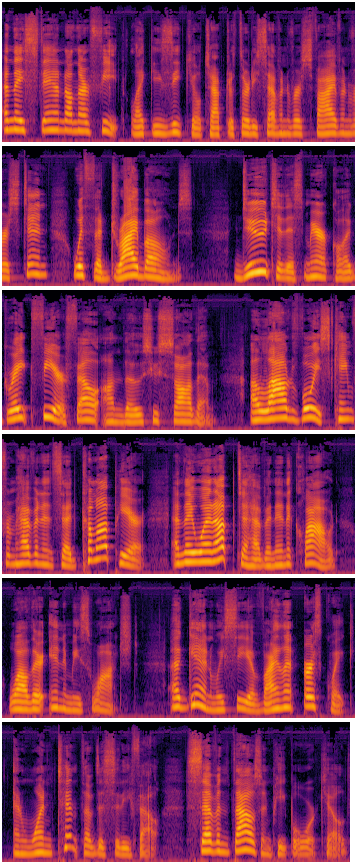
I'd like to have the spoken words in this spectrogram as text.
and they stand on their feet, like Ezekiel chapter 37, verse 5 and verse 10, with the dry bones. Due to this miracle, a great fear fell on those who saw them. A loud voice came from heaven and said, Come up here. And they went up to heaven in a cloud, while their enemies watched. Again, we see a violent earthquake, and one tenth of the city fell. Seven thousand people were killed,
